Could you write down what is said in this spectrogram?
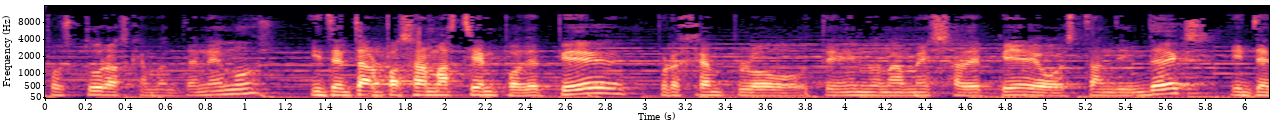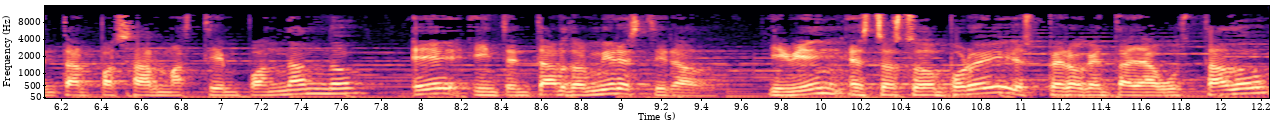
posturas que mantenemos, intentar pasar más tiempo de pie, por ejemplo, teniendo una mesa de pie o standing decks, intentar pasar más tiempo andando e intentar dormir estirado. Y bien, esto es todo por hoy, espero que te haya gustado,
